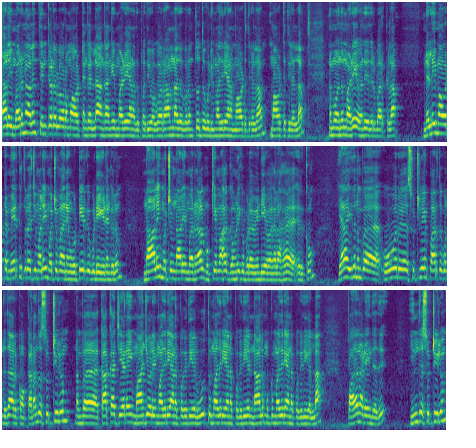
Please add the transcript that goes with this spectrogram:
நாளை மறுநாளும் தென்கடலோர மாவட்டங்களில் அங்கங்கே மழையானது பதிவாகும். ராமநாதபுரம் தூத்துக்குடி மாதிரியான மாவட்டத்திலெல்லாம் மாவட்டத்திலெல்லாம் நம்ம வந்து மழையை வந்து எதிர்பார்க்கலாம். நெல்லை மாவட்டம் மேற்கு தொடர்ச்சி மலை மற்றும் அதனை ஒட்டியிருக்கக்கூடிய இடங்களும் நாளை மற்றும் நாளை மறுநாள் முக்கியமாக கவனிக்கப்பட வேண்டிய வகையாக இருக்கும். ஏன்னா இது நம்ம ஒவ்வொரு சுற்றிலையும் பார்த்து கொண்டு தான் இருக்கோம். கடந்த சுற்றிலும் நம்ம காக்காச்சியானை மாஞ்சோலை மாதிரியான பகுதிகள் ஊத்து மாதிரியான பகுதிகள் நாலுமுக்கு மாதிரியான பகுதிகள்லாம் பலனடைந்தது. இந்த சுற்றிலும்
